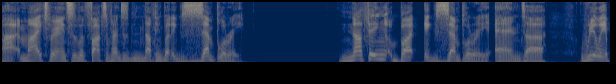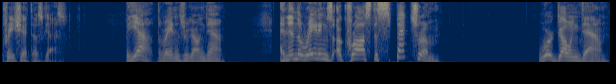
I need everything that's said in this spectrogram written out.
Uh, my experiences with Fox and Friends is nothing but exemplary. Nothing but exemplary. And uh, really appreciate those guys. But yeah, the ratings were going down. And then the ratings across the spectrum were going down.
